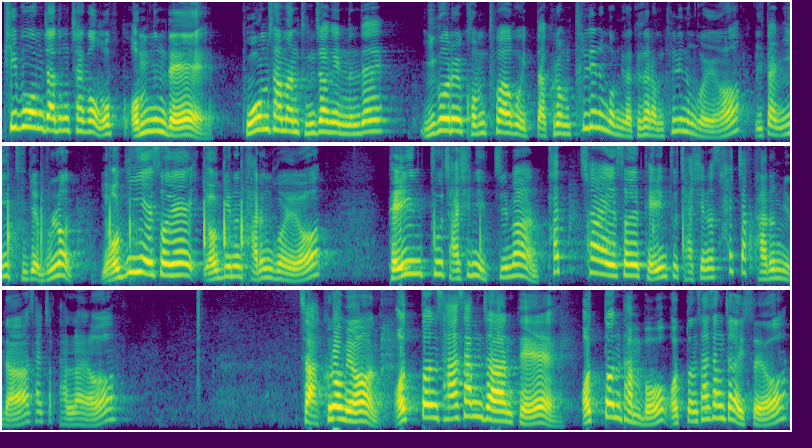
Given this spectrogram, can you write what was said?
피보험 자동차가 없, 없는데 보험사만 등장했는데 이거를 검토하고 있다. 그럼 틀리는 겁니다. 그 사람은 틀리는 거예요. 일단 이 두 개. 물론 여기에서의 여기는 다른 거예요. 대인투 자신이 있지만 타차에서의 대인투 자신은 살짝 다릅니다. 살짝 달라요. 자, 그러면 어떤 사상자한테 어떤 담보, 어떤 사상자가 있어요.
